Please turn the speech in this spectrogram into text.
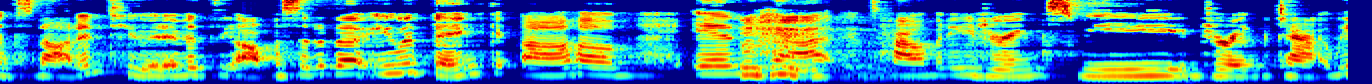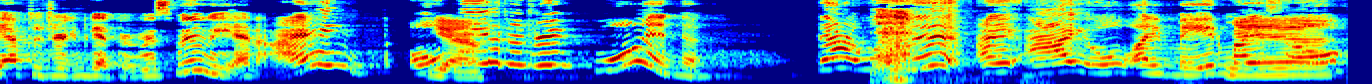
it's not intuitive. It's the opposite of that you would think. Um, in Mhm. that it's how many drinks we drink. To, we have to drink to get through this movie, and I only Yeah. had to drink one. That was it. I I I made myself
